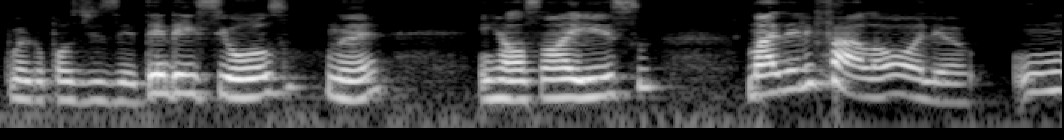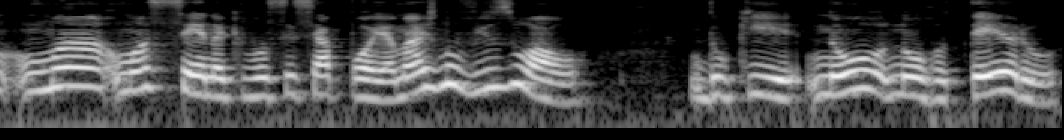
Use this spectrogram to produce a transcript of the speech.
Como é que eu posso dizer? Tendencioso, né? Em relação a isso. Mas ele fala: olha, um, uma, uma cena que você se apoia mais no visual do que no, no roteiro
